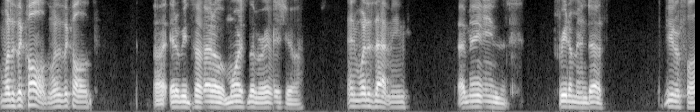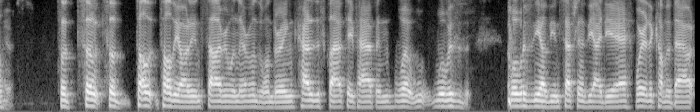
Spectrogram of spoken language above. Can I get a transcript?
What is it called? What is it called? Uh, it'll be titled Morris Liberation. And what does that mean? That means freedom and death. Beautiful. Yes. So so so tell tell the audience, tell everyone, everyone's wondering, how did this collab tape happen? What what was what was you know the inception of the idea? Where did it come about?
